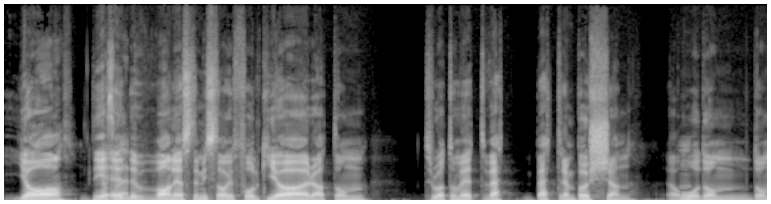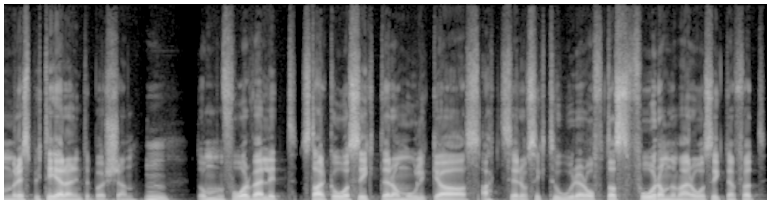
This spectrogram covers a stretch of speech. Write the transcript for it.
Ja, det Alltså är det vanligaste misstaget folk gör, att de tror att de vet bättre än börsen. Mm. Och de, de respekterar inte börsen. Mm. De får väldigt starka åsikter om olika aktier och sektorer. Oftast får de de här åsikterna för att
